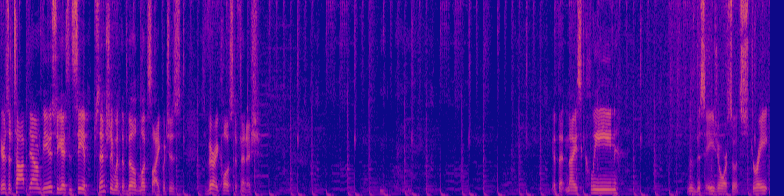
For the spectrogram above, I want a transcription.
Here's a top-down view so you guys can see essentially what the build looks like, which is very close to finish. Get that nice clean. Move this Azure so it's straight.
